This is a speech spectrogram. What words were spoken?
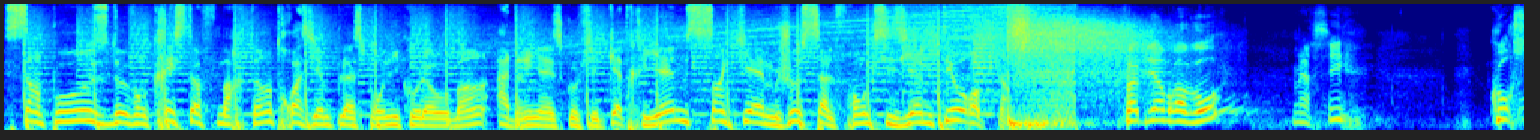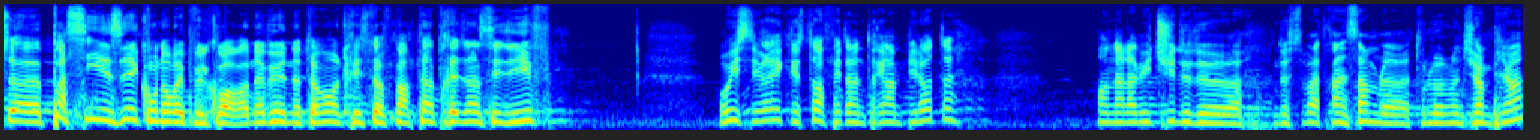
s'impose devant Christophe Martin, troisième place pour Nicolas Aubin, Adrien Escoffier quatrième, cinquième Jossal Franck, sixième Théo Roptin. Fabien, bravo. Merci. Course euh, pas si aisée qu'on aurait pu le croire. On a vu notamment Christophe Martin très incisif. Oui, c'est vrai, Christophe est un très grand pilote. On a l'habitude de, de se battre ensemble tout le long du championnat.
